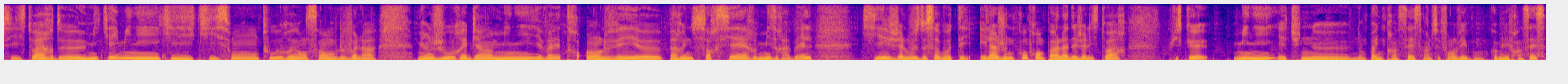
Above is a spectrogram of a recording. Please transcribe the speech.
C'est l'histoire de Mickey et Minnie qui, sont tout heureux ensemble, voilà. Mais un jour, eh bien, Minnie va être enlevée euh, par une sorcière, Misrabel, qui est jalouse de sa beauté. Et là, je ne comprends pas, là, déjà, l'histoire, puisque Minnie est une, euh, non pas une princesse, hein, elle se fait enlever, bon, comme les princesses,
